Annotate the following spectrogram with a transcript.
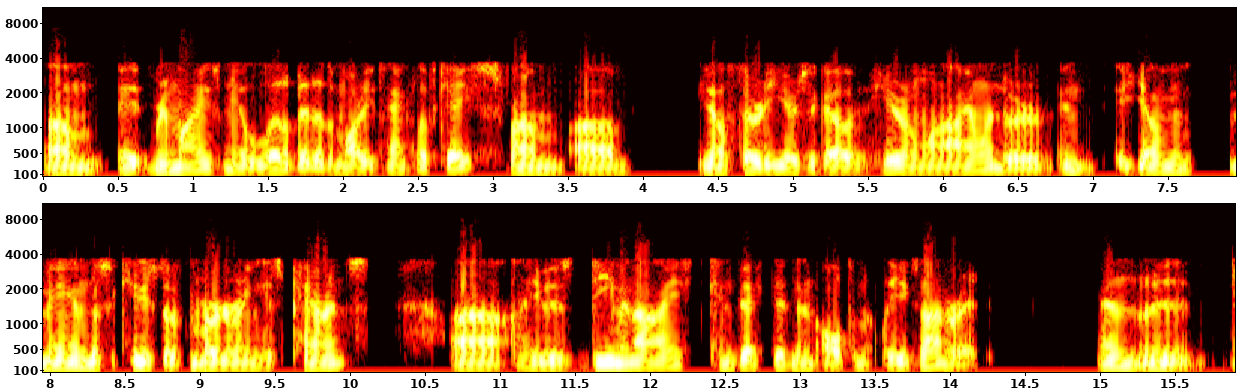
Um, it reminds me a little bit of the Marty Tankleff case from, um, you know, 30 years ago here in Long Island, where a young man was accused of murdering his parents. Uh, he was demonized, convicted, and ultimately exonerated and uh,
